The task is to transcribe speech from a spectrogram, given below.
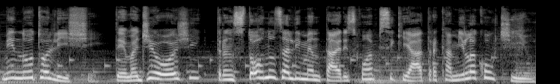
Minuto Olixe. Tema de hoje: transtornos alimentares com a psiquiatra Camila Coutinho.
